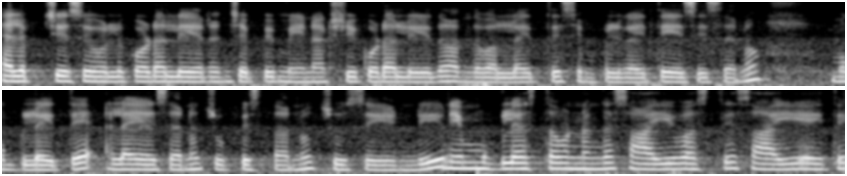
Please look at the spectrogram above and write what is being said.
హెల్ప్ చేసేవాళ్ళు కూడా లేరని చెప్పి మీనాక్షి కూడా లేదు. అందువల్ల అయితే సింపుల్గా అయితే వేసేసాను. ముగ్గులు అయితే ఎలా వేసానో చూపిస్తాను. చూసేయండి. నేను ముగ్గులు వేస్తా ఉండగా సాయి వస్తే సాయి అయితే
